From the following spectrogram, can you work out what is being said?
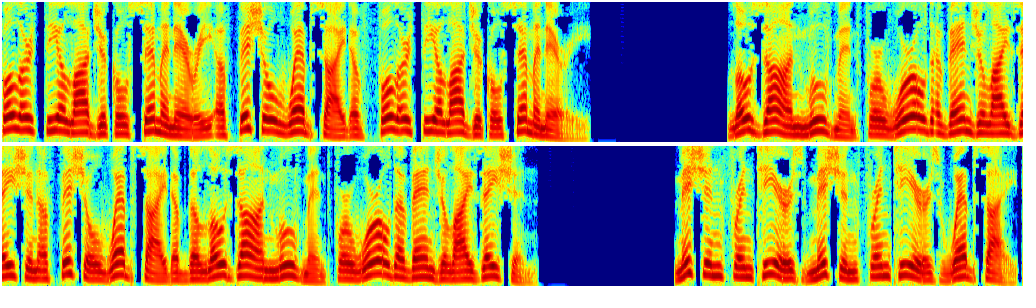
Fuller Theological Seminary official website of Fuller Theological Seminary. Lausanne Movement for World Evangelization official website of the Lausanne Movement for World Evangelization. Mission Frontiers Mission Frontiers website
